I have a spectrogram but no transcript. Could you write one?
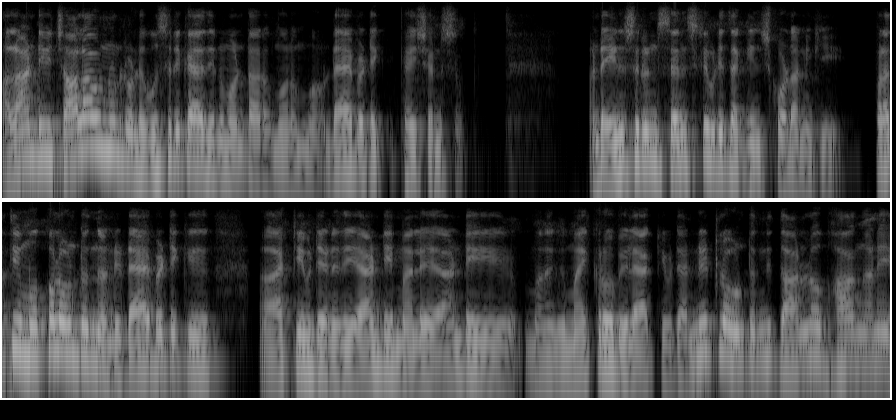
అలాంటివి చాలా ఉంటుండే. ఉసిరికాయ తినమంటారు మనం డయాబెటిక్ పేషెంట్స్. అంటే ఇన్సులిన్ సెన్సిటివిటీ తగ్గించుకోవడానికి. ప్రతి మొక్కలో ఉంటుందండి. డయాబెటిక్ యాక్టివిటీ అనేది యాంటీ మలే యాంటీ మనకి మైక్రోబియల్ యాక్టివిటీ అన్నిట్లో ఉంటుంది. దానిలో భాగంగానే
